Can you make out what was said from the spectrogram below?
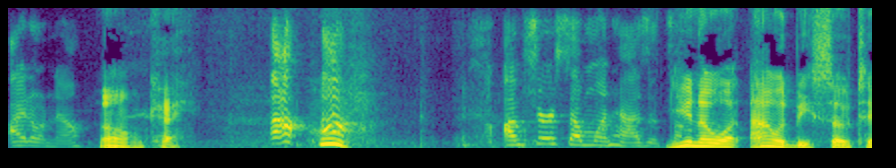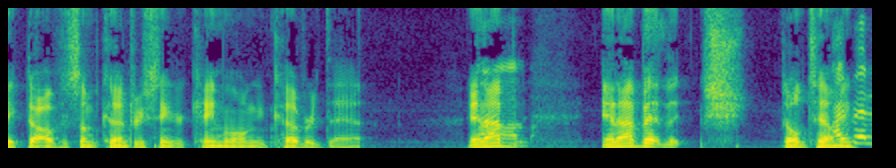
I don't know. Oh, okay. I'm sure someone has it. You know what? I would be so ticked off if some country singer came along and covered that. And I Um, and I bet that. Shh, don't tell me. I bet.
